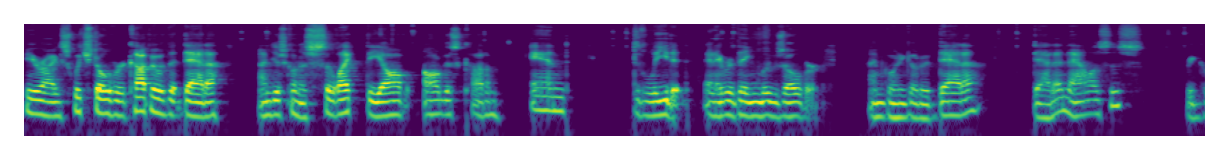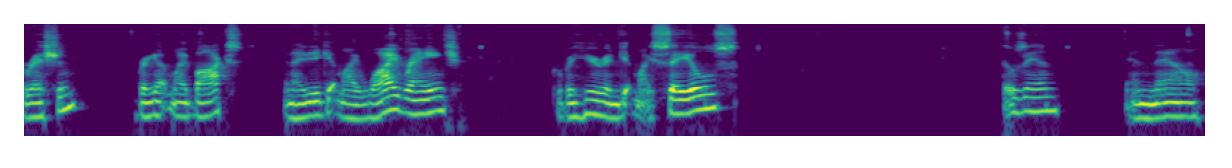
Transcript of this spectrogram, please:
Here I switched over, copy with the data. I'm just going to select the August column and delete it, and everything moves over. I'm going to go to Data, Data Analysis, Regression, bring up my box, and I need to get my Y range, go over here and get my sales, those in, and now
